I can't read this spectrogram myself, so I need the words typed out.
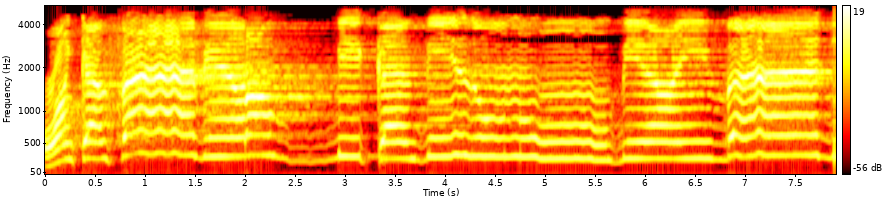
وكفى بربك بذنوب عباده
